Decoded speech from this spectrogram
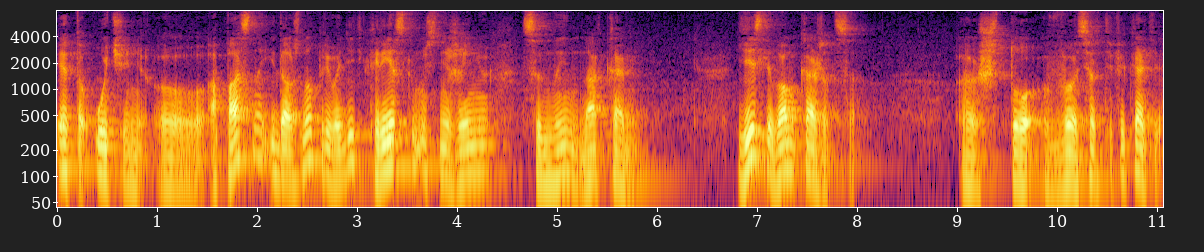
это очень э, опасно и должно приводить к резкому снижению цены на камень. Если вам кажется, э, что в сертификате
